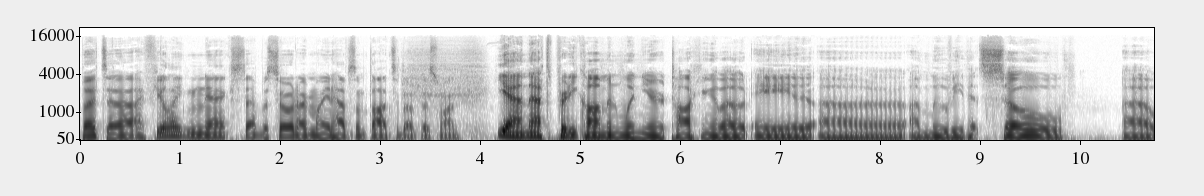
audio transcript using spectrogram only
But uh, I feel like next episode I might have some thoughts about this one. Yeah, and that's pretty common when you're talking about a uh, a movie that's so uh,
